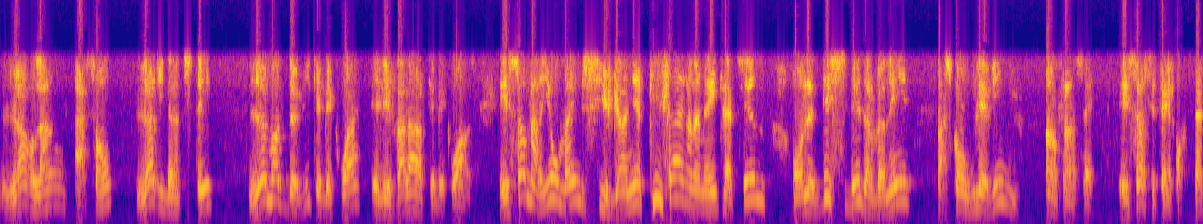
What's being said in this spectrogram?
leur langue à fond, leur identité, le mode de vie québécois et les valeurs québécoises. Et ça, Mario, même si je gagnais plus cher en Amérique latine, on a décidé de revenir parce qu'on voulait vivre en français. Et ça, c'est important.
